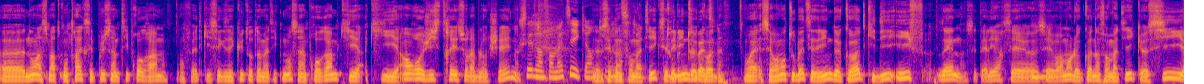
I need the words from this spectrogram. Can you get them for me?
non, un smart contract, c'est plus un petit programme en fait qui s'exécute automatiquement. C'est un programme qui est, qui est enregistré sur la blockchain. C'est de l'informatique. Hein, c'est de l'informatique, c'est des lignes de code. Ouais, c'est vraiment tout bête. C'est des lignes de code qui dit if then, c'est-à-dire c'est mhm. c'est vraiment le code informatique. Si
